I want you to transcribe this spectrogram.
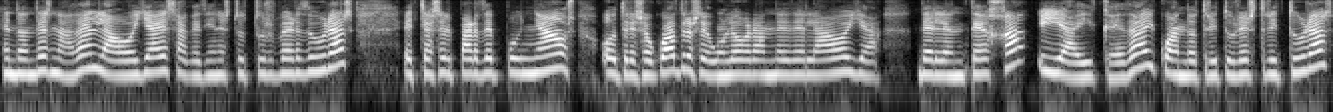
Entonces, nada, en la olla esa que tienes tú tus verduras, echas el par de puñados o tres o cuatro según lo grande de la olla de lenteja y ahí queda. Y cuando tritures, trituras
